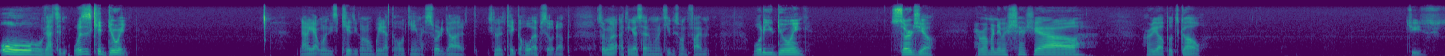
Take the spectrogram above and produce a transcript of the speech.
Oh, that's it. What is this kid doing? Now I got one of these kids who are gonna wait out the whole game. I swear to God, he's gonna take the whole episode up. So I'm gonna. I think I said I'm gonna keep this one five minutes. What are you doing, Sergio? Hello, my name is Sergio. Hurry up, let's go. Jesus.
